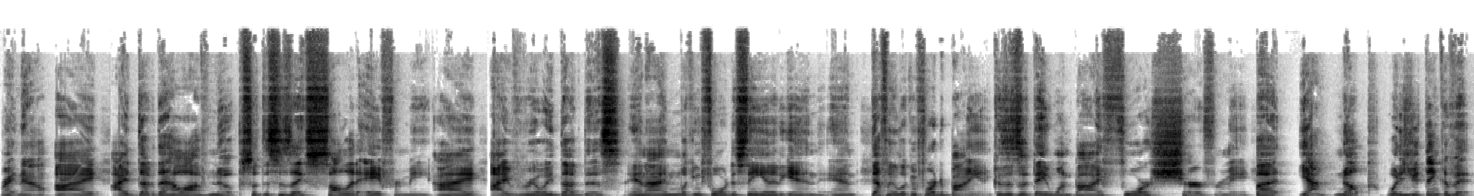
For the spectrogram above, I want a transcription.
right now. I I dug the hell off Nope. So this is a solid A for me. I I really dug this and I'm looking forward to seeing it again and definitely looking forward to buying it because this is a day one buy for sure for me. But yeah, Nope. What did you think of it?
